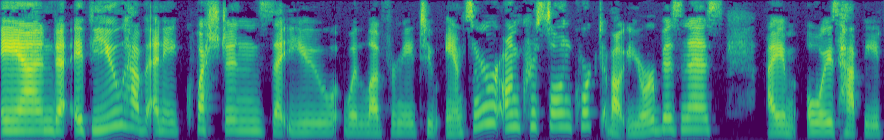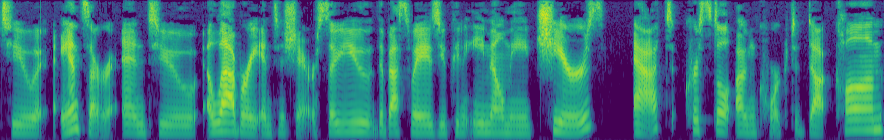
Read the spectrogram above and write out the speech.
And if you have any questions that you would love for me to answer on Crystal Uncorked about your business, I am always happy to answer and to elaborate and to share. So you, the best way is you can email me cheers at crystaluncorked.com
